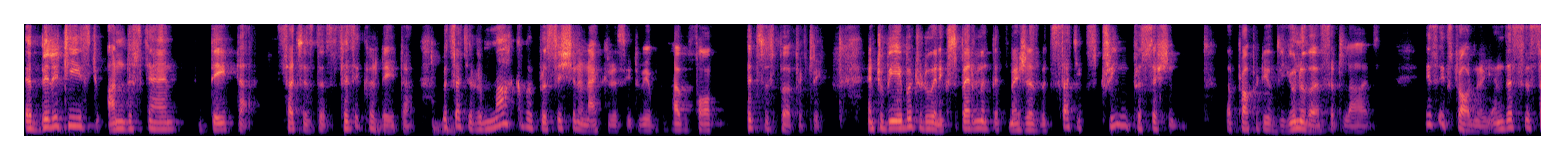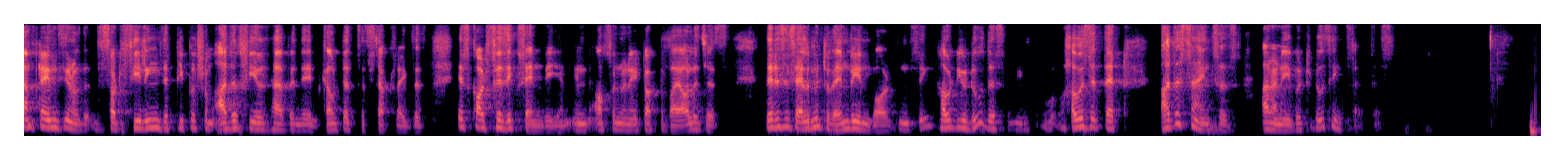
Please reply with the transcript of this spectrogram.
abilities to understand data such as this physical data with such a remarkable precision and accuracy to be able to have a form fits this perfectly and to be able to do an experiment that measures with such extreme precision the property of the universe at large is extraordinary. And this is sometimes, you know, the, sort of feeling that people from other fields have when they encounter stuff like this. It's called physics envy. And, and, often when I talk to biologists, there is this element of envy involved in saying, how do you do this? How is it that other sciences are unable to do things like this?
